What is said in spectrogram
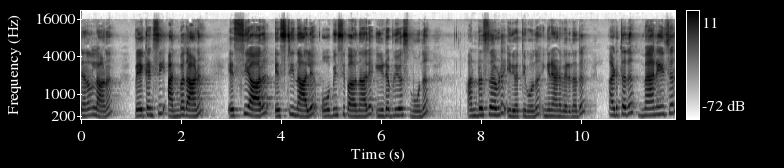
ജനറലാണ് വേക്കൻസി അൻപതാണ്. എസ് സി ആറ് എസ് ടി നാല് ഒ ബി സി പതിനാല് ഇ ഡബ്ല്യു എസ് മൂന്ന് അൺറിസർവ്ഡ് ഇരുപത്തി മൂന്ന് ഇങ്ങനെയാണ് വരുന്നത്. അടുത്തത് മാനേജർ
